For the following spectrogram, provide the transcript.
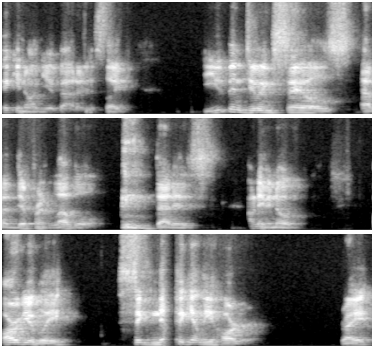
picking on you about it. It's like, you've been doing sales at a different level that is, I don't even know, arguably significantly harder, right?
